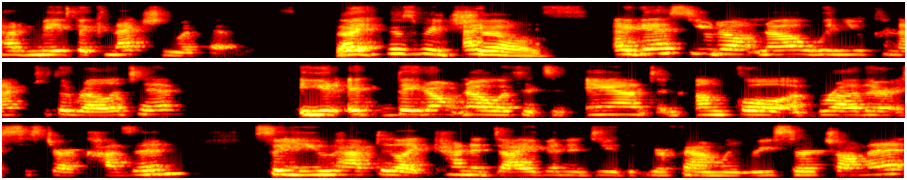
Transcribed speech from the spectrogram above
had made the connection with him. That but gives me chills. I, I, guess you don't know when you connect with a relative. You, it, they don't know if it's an aunt, an uncle, a brother, a sister, a cousin. So you have to like kind of dive in and do your family research on it.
